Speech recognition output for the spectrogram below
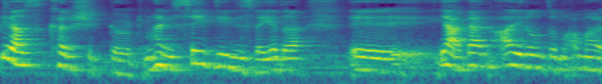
biraz karışık gördüm. Hani sevdiğinizde ya da e, ya ben ayrıldım ama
